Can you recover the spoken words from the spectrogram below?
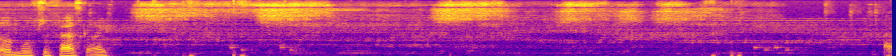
Don't move too fast, guys. I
